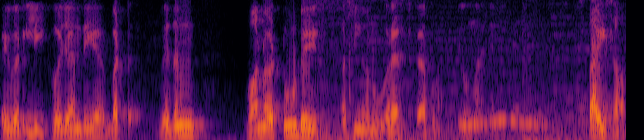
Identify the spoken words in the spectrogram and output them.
ਕਈ ਵਾਰ ਲੀਕ ਹੋ ਜਾਂਦੀ ਹੈ ਬਟ ਵਿਦਨ 1 অর 2 ਡੇਜ਼ ਅਸੀਂ ਉਹਨੂੰ ਅਰੈਸਟ ਕਰ ਲਾਂਗੇ। ਦੀ ਉਮਰ ਕਿੰਨੀ ਦੀ 27 ਸਾਲ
